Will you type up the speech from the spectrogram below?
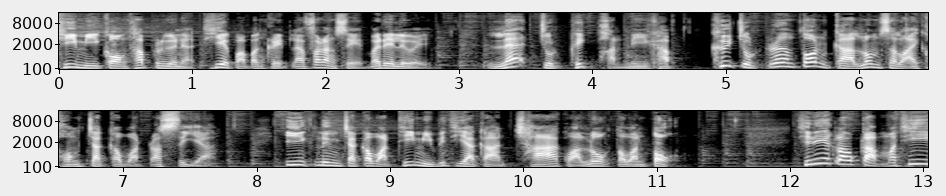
ที่มีกองทัพเรือเนี่ยเทียบกับอังกฤษและฝรั่งเศสไม่ได้เลย และจุดพลิกผันนี้ครับคือจุดเริ่มต้นการล่มสลายของจักรวรรดิรัสเซีย อีกหนึ่งจักรวรรดิที่มีวิทยาการช้ากว่าโลกตะวันตก ทีนี้เรากลับมาที่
